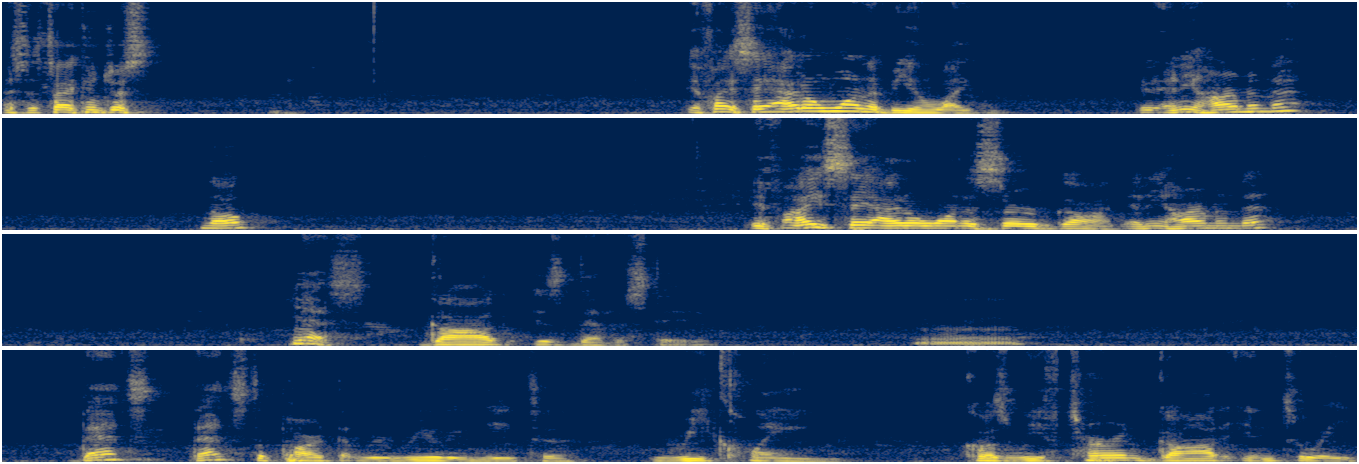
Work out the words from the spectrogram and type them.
I said, so I can just, if I say I don't want to be enlightened, any harm in that? No. If I say I don't want to serve God, any harm in that? Yes. God is devastated. That's, that's the part that we really need to reclaim. Because we've turned God into a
